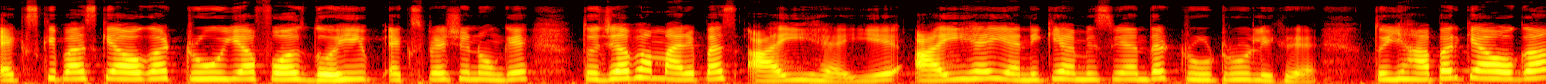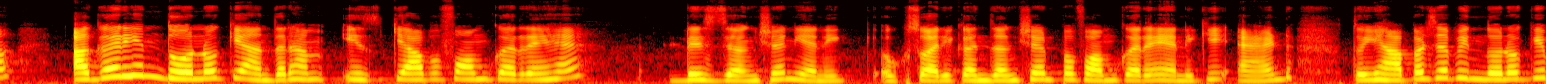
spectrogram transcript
एक्स के पास क्या होगा ट्रू या फॉल्स दो ही एक्सप्रेशन होंगे। तो जब हमारे पास आई है, ये आई है, यानी कि हम इसमें अंदर ट्रू ट्रू लिख रहे हैं तो यहाँ पर क्या होगा, अगर इन दोनों के अंदर हम इस, क्या परफॉर्म कर रहे हैं? डिसजंक्शन यानी सॉरी कंजंक्शन परफॉर्म करें, यानी कि एंड तो यहाँ पर जब इन दोनों के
